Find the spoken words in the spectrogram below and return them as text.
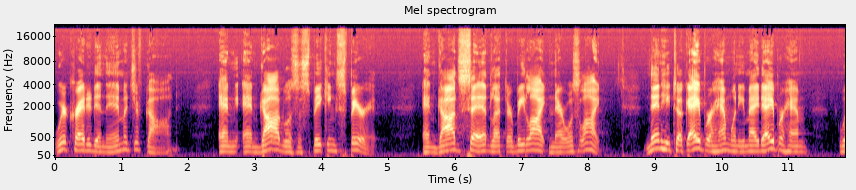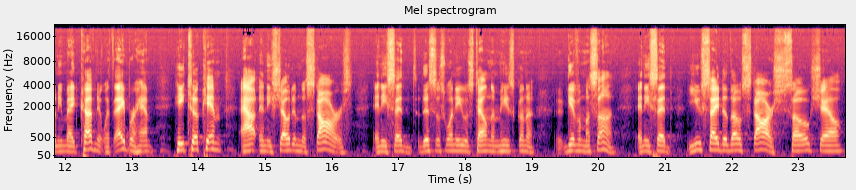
we're created in the image of God, and, and God was a speaking spirit. And God said, Let there be light, and there was light. then he took Abraham, when he made Abraham when he made covenant with Abraham, he took him out and he showed him the stars. And he said, This is when he was telling him he's going to give him a son. And he said, You say to those stars, So shall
